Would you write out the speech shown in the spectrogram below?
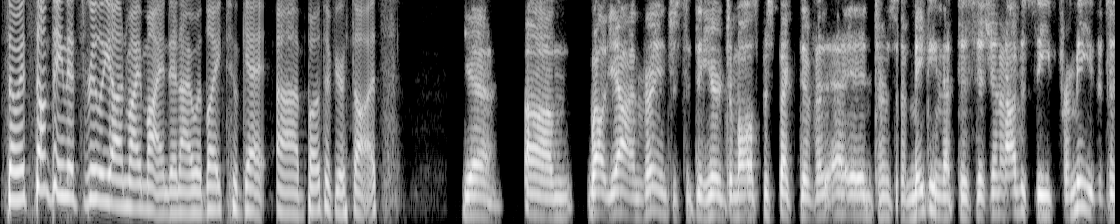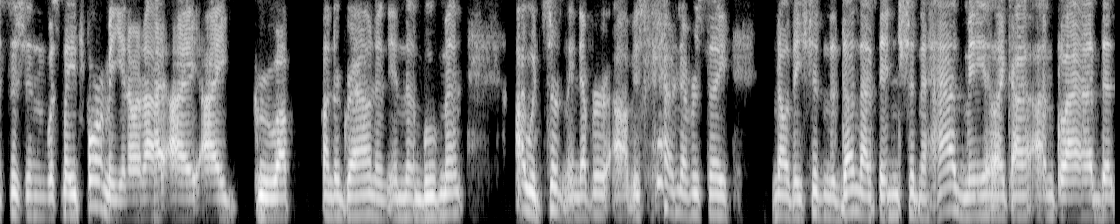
So it's something that's really on my mind, and I would like to get uh, both of your thoughts. Yeah. Um, well, yeah, I'm very interested to hear Jamal's perspective uh, uh, in terms of making that decision. Obviously, for me, the decision was made for me. You know, and I, I, I grew up underground and in the movement. I would certainly never, obviously, I would never say no, they shouldn't have done that. They shouldn't have had me. Like I, am glad that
